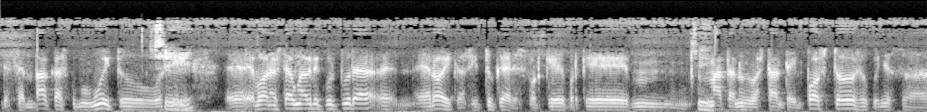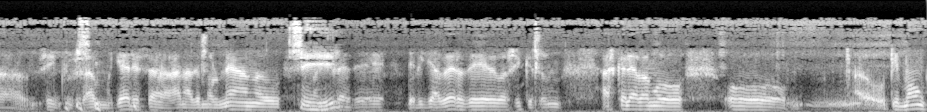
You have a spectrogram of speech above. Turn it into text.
de 100 mm. vacas como moito sí. así. Eh, bueno, esta é unha agricultura eh, heroica, se si tú queres, porque porque mm, sí. mátanos bastante a impostos, eu coñezo a, sí, incluso a mulleres, a Ana de Molmeán ou sí. de de Villaverde ou así que son as que levan o, o, o timón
